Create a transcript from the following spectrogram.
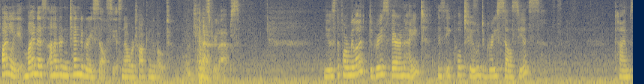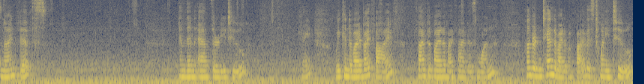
Finally, minus 110 degrees Celsius. Now we're talking about chemistry labs. Use the formula. Degrees Fahrenheit is equal to degrees Celsius times 9 fifths, and then add 32. Okay, we can divide by 5. 5 divided by 5 is 1. 110 divided by 5 is 22,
